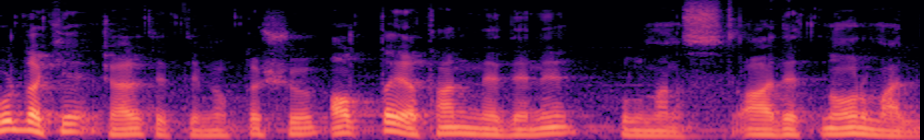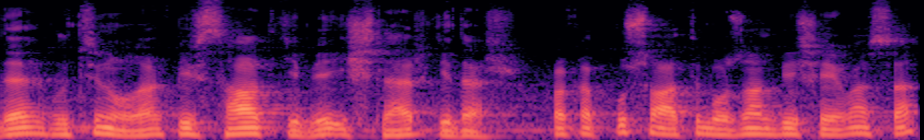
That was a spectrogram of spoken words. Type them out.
Buradaki işaret ettiğim nokta şu. Altta yatan nedeni bulmanız. Adet normalde rutin olarak bir saat gibi işler gider. Fakat bu saati bozan bir şey varsa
